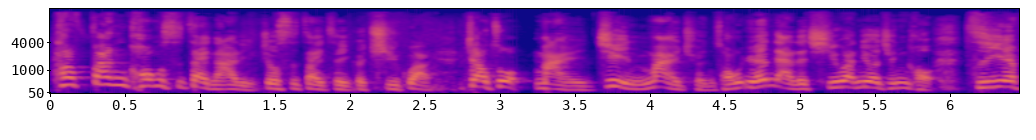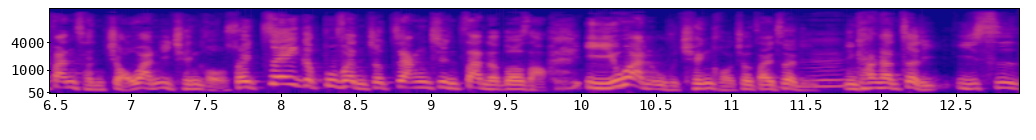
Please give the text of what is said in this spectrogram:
它翻空是在哪里？就是在这个区块，叫做买进卖权，从原来的七万六千口直接翻成九万一千口，所以这个部分就将近占了多少？一万五千口就在这里。你看看这里，一次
